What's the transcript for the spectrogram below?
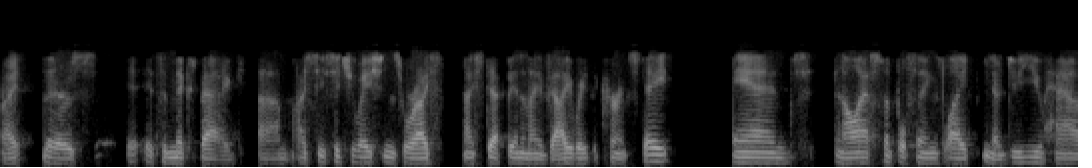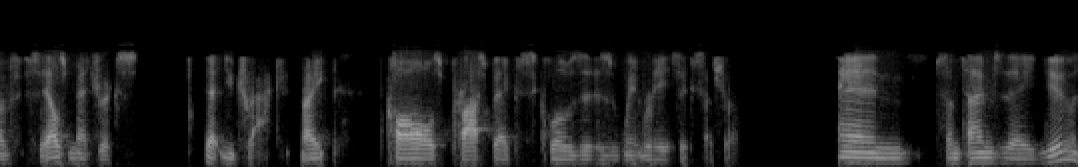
right? There's, it's a mixed bag. Um, I see situations where I, I step in and I evaluate the current state and, and I'll ask simple things like, you know, do you have sales metrics that you track, right? Calls, prospects, closes, win rates, etc. And sometimes they do, and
